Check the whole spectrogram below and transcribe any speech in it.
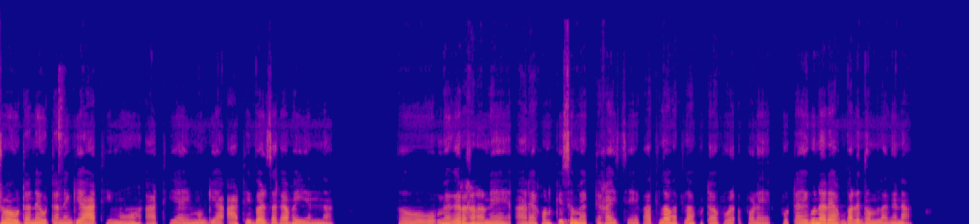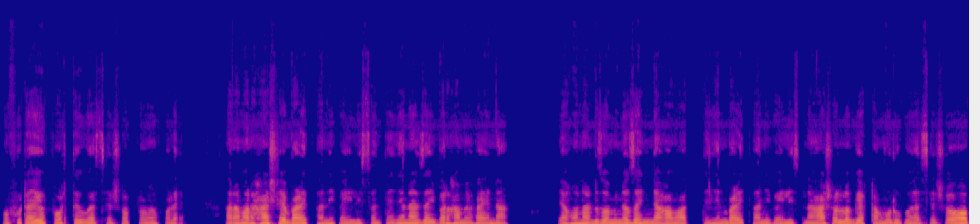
সময় উঠানে উঠানে গিয়া আঠিমো আঠি আইমো গিয়া। আঠিবার জায়গা পাইয়েন না। তো মেঘের কারণে আর এখন কিছু মেঘটা খাইছে পাতলা পাতলা ফুটা পড়ে ফুটাই গুণ আর একবারে দম লাগে না। ও ফুটাইও পড়তেও আছে সবসময় পড়ে আর আমার হাঁসে বাড়িত পানি পাই লিছেন তেজেন আর যাইবার খামে পায় না। এখন আর জমিনও যাই না খাওয়াত তেজেন বাড়িত পানি পাই লিছে না। হাঁসের লগে একটা মুরুগও আছে সব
